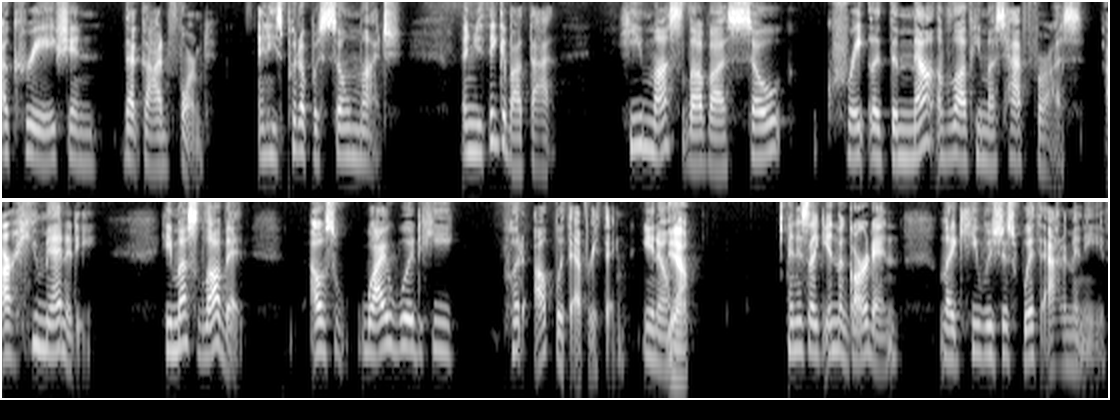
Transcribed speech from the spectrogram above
a creation that God formed and He's put up with so much. And you think about that, He must love us so great, like the amount of love He must have for us, our humanity. He must love it. Else, why would He put up with everything, you know? Yeah. and it's like in the garden like he was just with adam and eve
